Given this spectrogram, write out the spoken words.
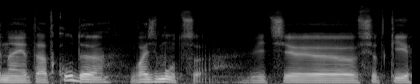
на это откуда возьмутся? Ведь э, все-таки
